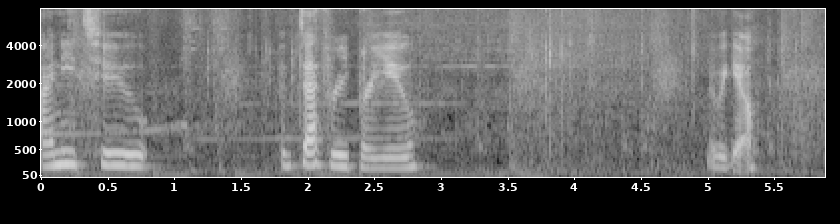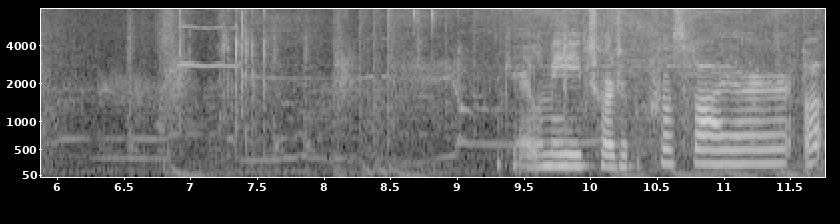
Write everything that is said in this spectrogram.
I need to Death Reaper you. There we go. Okay, let me charge up a crossfire. Oh,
